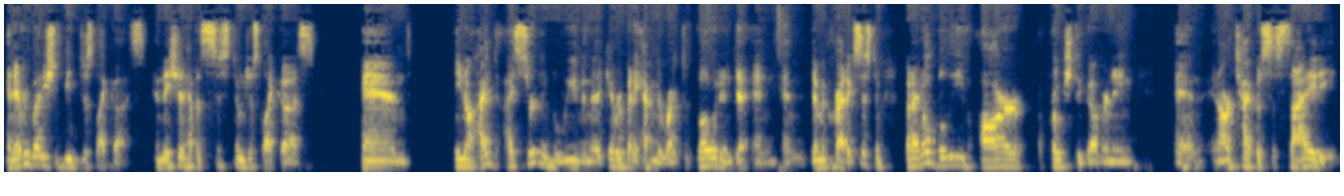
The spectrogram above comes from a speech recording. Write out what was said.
And everybody should be just like us. And they should have a system just like us. And, you know, I, I certainly believe in like everybody having the right to vote and, de- and, and democratic system, but I don't believe our approach to governing and, and our type of society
